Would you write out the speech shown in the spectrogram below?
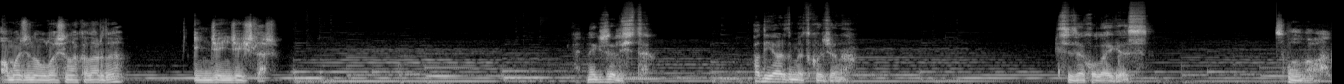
Amacına ulaşana kadar da ince ince işler. Ne güzel işte. Hadi yardım et kocana. Size kolay gelsin. Sağ ol baba.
